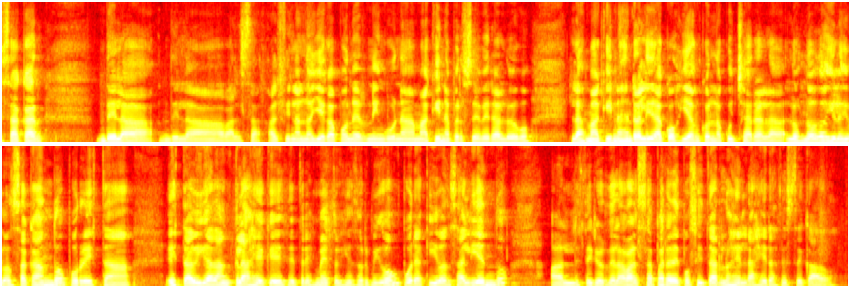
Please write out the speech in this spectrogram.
sacar de la, de la balsa. Al final no llega a poner ninguna máquina, pero se verá luego. Las máquinas en realidad cogían con la cuchara los lodos y los iban sacando por esta, esta viga de anclaje que es de 3 metros y es de hormigón, por aquí iban saliendo al exterior de la balsa para depositarlos en las eras de secado.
